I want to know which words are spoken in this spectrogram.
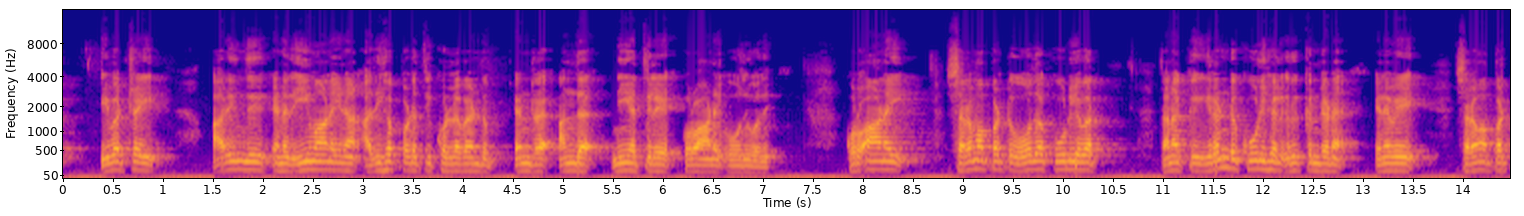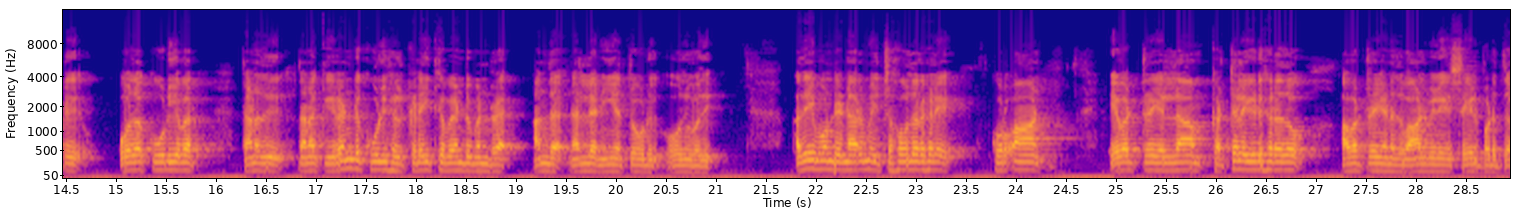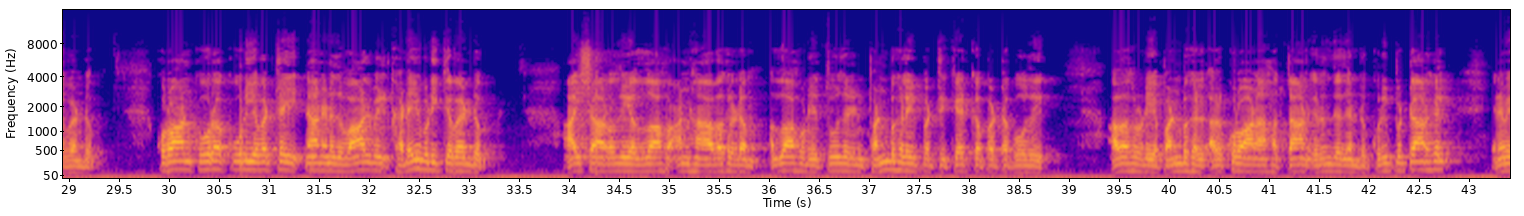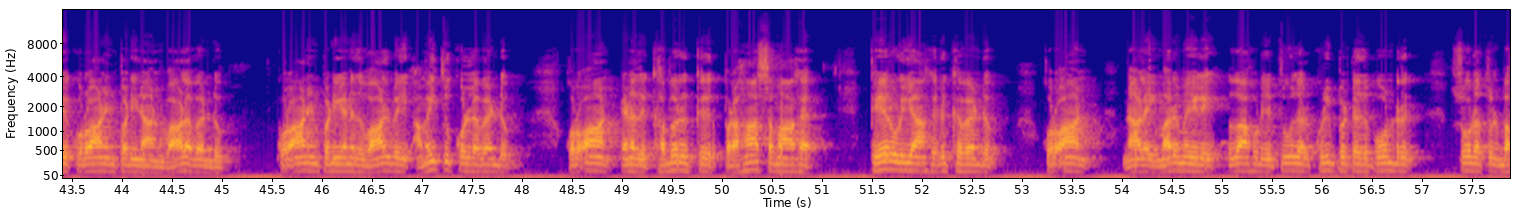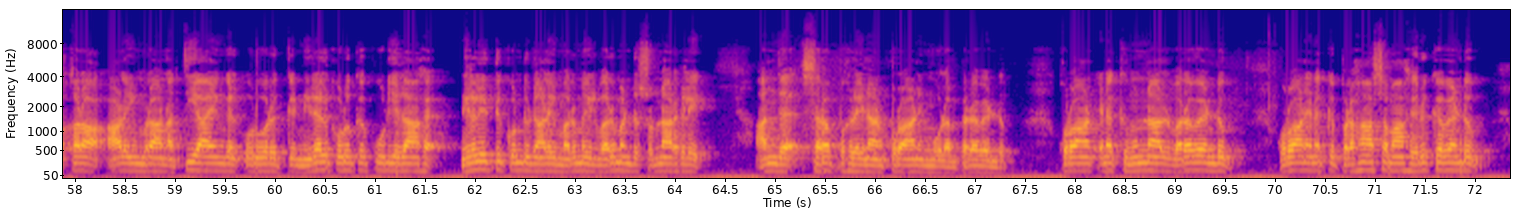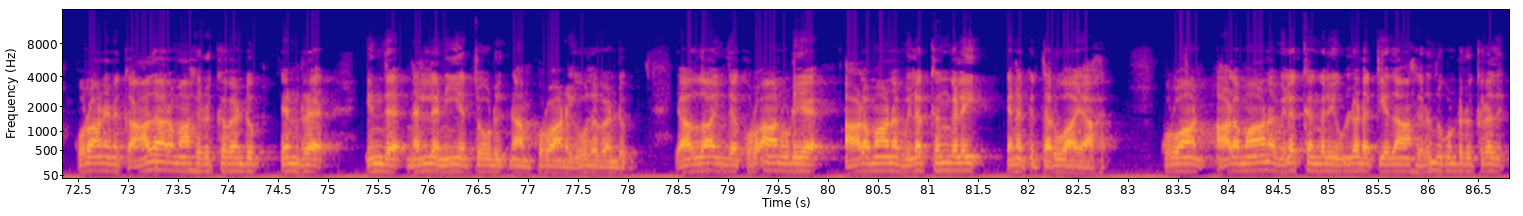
இவற்றை அறிந்து எனது ஈமானை நான் அதிகப்படுத்திக் கொள்ள வேண்டும் என்ற அந்த நீயத்திலே குர்ஆனை ஓதுவது. குர்ஆனை சிரமப்பட்டு ஓதக்கூடியவர் தனக்கு இரண்டு கூலிகள் இருக்கின்றன. எனவே சிரமப்பட்டு ஓதக்கூடியவர் தனது தனக்கு இரண்டு கூலிகள் கிடைக்க வேண்டுமென்ற அந்த நல்ல நீயத்தோடு ஓதுவது. அதே போன்ற அருமை சகோதரர்களே குர்ஆன் எவற்றையெல்லாம் கட்டளையிடுகிறதோ அவற்றை எனது வாழ்விலே செயல்படுத்த வேண்டும். குர்ஆன் கூறக்கூடியவற்றை நான் எனது வாழ்வில் கடைபிடிக்க வேண்டும். ஆயிஷா ரலி அல்லாஹ் அன்ஹா அவர்களிடம் அல்லாஹுடைய தூதரின் பண்புகளை பற்றி கேட்கப்பட்ட போது அவர்களுடைய பண்புகள் அல் குர்ஆனாகத்தான் இருந்தது என்று குறிப்பிட்டார்கள். எனவே குர்ஆனின்படி நான் வாழ வேண்டும். குர்ஆனின்படி எனது வாழ்வை அமைத்துக் கொள்ள வேண்டும். குர்ஆன் எனது கபருக்கு பிரகாசமாக பேரொழியாக இருக்க வேண்டும். குர்ஆன் நாளை மறுமையிலே அல்லாஹுடைய தூதர் குறிப்பிட்டது போன்று சூரத்துல் பக்ரா ஆலை இம்ரான் அத்தியாயங்கள் ஒருவருக்கு நிழல் கொடுக்கக்கூடியதாக நிழலிட்டு கொண்டு நாளை மறுமையில் வரும் என்று சொன்னார்களே அந்த சிறப்புகளை நான் குரானின் மூலம் பெற வேண்டும். குரான் எனக்கு முன்னால் வர வேண்டும். குர்ஆன் எனக்கு பிரகாசமாக இருக்க வேண்டும். குரான் எனக்கு ஆதாரமாக இருக்க வேண்டும் என்ற இந்த நல்ல நீயத்தோடு நாம் குர்ஆனை ஓத வேண்டும். யாழ்லா இந்த குர்ஆனுடைய ஆழமான விளக்கங்களை எனக்கு தருவாயாக. குர்ஆன் ஆழமான விளக்கங்களை உள்ளடக்கியதாக இருந்து கொண்டிருக்கிறது.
